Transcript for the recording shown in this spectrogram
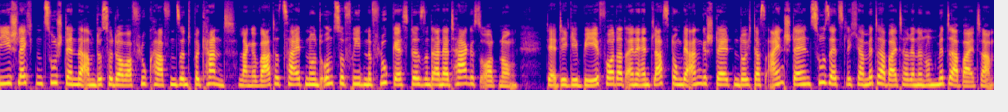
Die schlechten Zustände am Düsseldorfer Flughafen sind bekannt. Lange Wartezeiten und unzufriedene Fluggäste sind an der Tagesordnung. Der DGB fordert eine Entlastung der Angestellten durch das Einstellen zusätzlicher Mitarbeiterinnen und Mitarbeiter.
